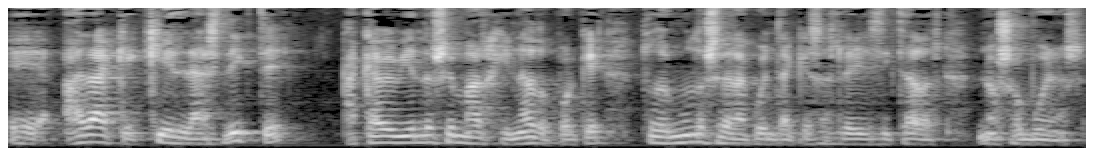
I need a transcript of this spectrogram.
eh, hará que quien las dicte acabe viéndose marginado, porque todo el mundo se dará cuenta que esas leyes dictadas no son buenas.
